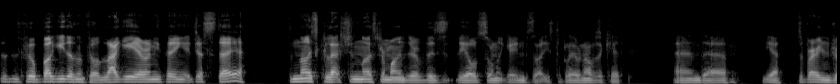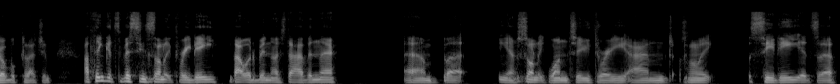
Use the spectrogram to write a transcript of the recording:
doesn't feel buggy. Doesn't feel laggy or anything. It just uh, yeah, it's a nice collection. Nice reminder of the old Sonic games that I used to play when I was a kid. And uh, yeah, it's a very enjoyable collection. I think it's missing Sonic 3D. That would have been nice to have in there. Um, but you know, Sonic One, Two, Three, and Sonic CD. It's a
